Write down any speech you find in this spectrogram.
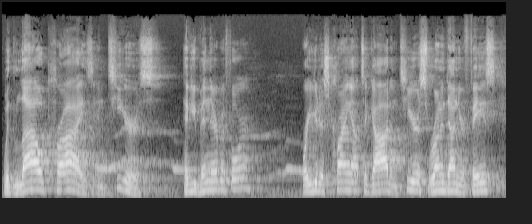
with loud cries and tears. Have you been there before? Where you're just crying out to God and tears running down your face?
